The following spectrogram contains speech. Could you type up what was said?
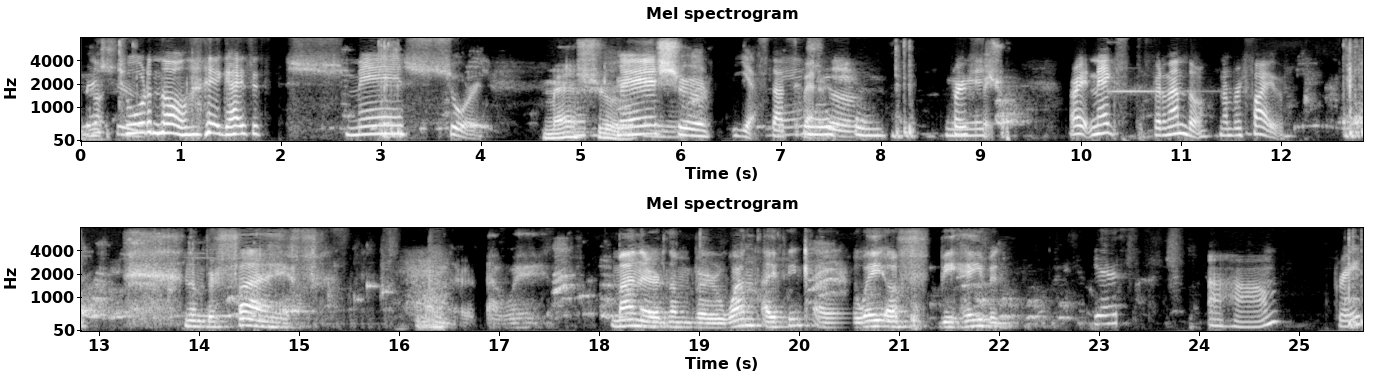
No, Measure. sure, no, guys, it's sh- measure. Measure. Measure. Yes, that's better. Measure. Perfect. All right, next, Fernando, number five. Number five. Manner, a way. Manner number one, I think, a way of behaving. Yes, Uh huh. Great.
